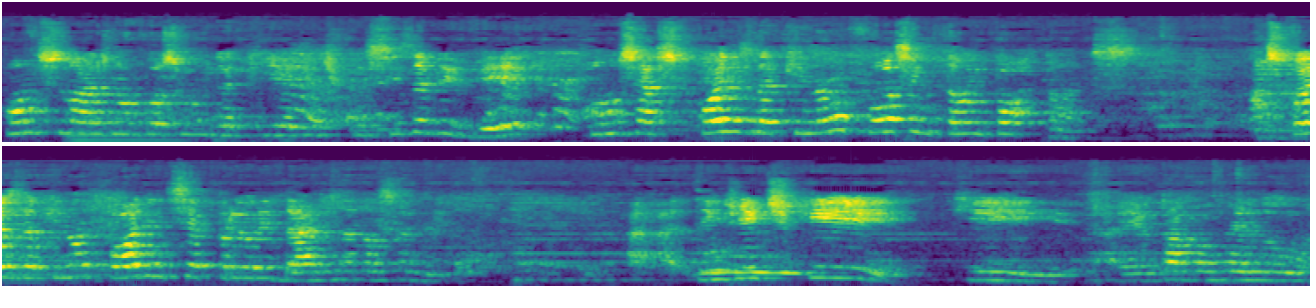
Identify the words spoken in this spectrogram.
como se nós não fôssemos daqui. A gente precisa viver como se as coisas daqui não fossem tão importantes. As coisas aqui não podem ser prioridade na nossa vida. Tem gente que. que eu estava vendo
